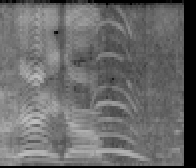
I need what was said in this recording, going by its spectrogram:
There you go.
